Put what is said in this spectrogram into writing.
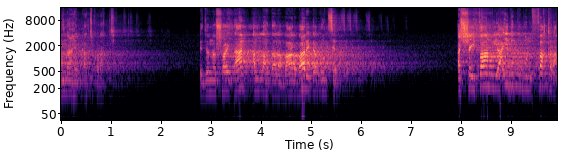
গুনাহের কাজ করাচ্ছে। এজন্য শয়তান আল্লাহ তালা বারবার এটা বলছেন। আর শৈতান ইয়াইদুকুমুল ফাকরা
